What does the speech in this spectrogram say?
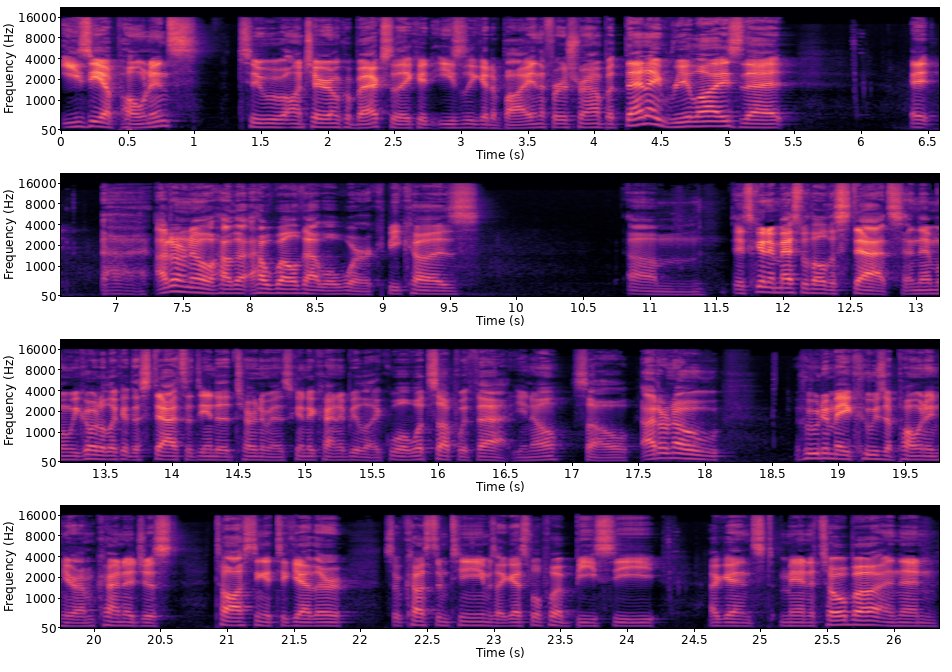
easy opponents to Ontario and Quebec so they could easily get a buy in the first round. But then I realized that it, uh, I don't know how that how well that will work because um it's going to mess with all the stats. And then when we go to look at the stats at the end of the tournament, it's going to kind of be like, well, what's up with that, you know? So I don't know who to make whose opponent here. I'm kind of just tossing it together. So custom teams, I guess we'll put BC against Manitoba. And then,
